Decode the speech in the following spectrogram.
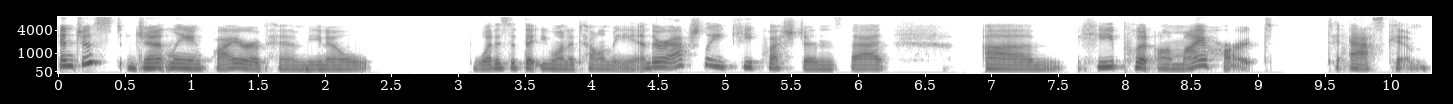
and just gently inquire of him, you know, what is it that you want to tell me? And there are actually key questions that um he put on my heart to ask him.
